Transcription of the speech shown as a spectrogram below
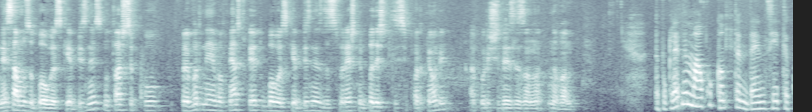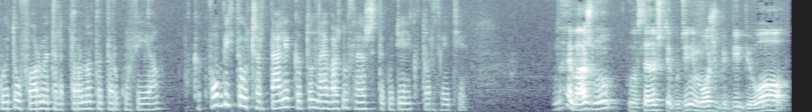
не само за българския бизнес, но това ще се превърне в място, където българския бизнес да срещне бъдещите си партньори, ако реши да излиза навън. Да погледнем малко към тенденциите, които оформят електронната търговия. Какво бихте очертали като най-важно в следващите години като развитие? Най-важно в следващите години може би би било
